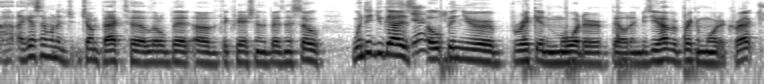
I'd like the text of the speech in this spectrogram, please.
I guess I want to jump back to a little bit of the creation of the business. So, when did you guys Yeah. open your brick and mortar building? Because you have a brick and mortar, correct?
